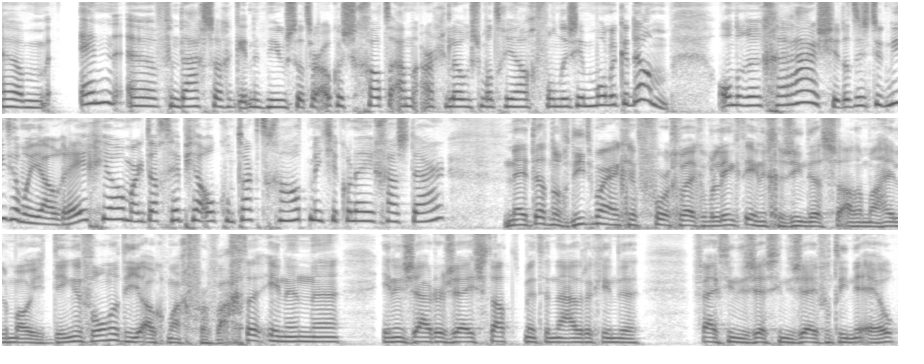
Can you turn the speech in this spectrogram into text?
Um, en uh, vandaag zag ik in het nieuws dat er ook een schat aan archeologisch materiaal gevonden is in Monnikendam. Onder een garage. Dat is natuurlijk niet helemaal jouw regio. Maar ik dacht, heb je al contact gehad met je collega's daar? Nee, dat nog niet. Maar ik heb vorige week op LinkedIn gezien dat ze allemaal hele mooie dingen vonden. Die je ook mag verwachten in een, uh, in een Zuiderzeestad. Met de nadruk in de 15e, 16e, 17e eeuw.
